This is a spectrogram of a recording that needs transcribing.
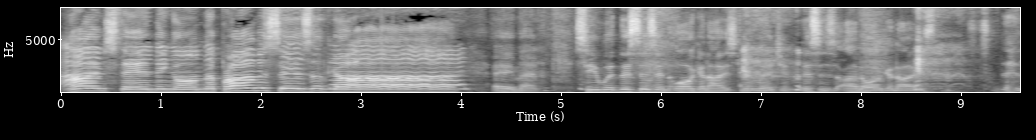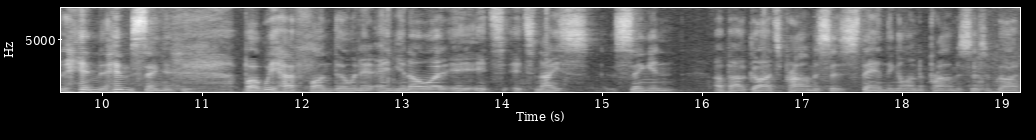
I'm standing on the promises of God. Amen. See, what this is an organized religion. This is unorganized hymn hymn singing, but we have fun doing it. And you know what? It, it's it's nice singing about God's promises, standing on the promises of God.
